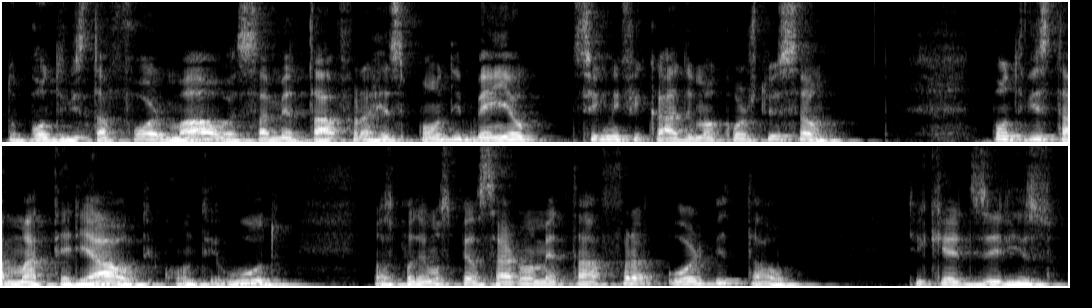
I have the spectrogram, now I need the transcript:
Do ponto de vista formal, essa metáfora responde bem ao significado de uma Constituição. Do ponto de vista material, de conteúdo, nós podemos pensar numa metáfora orbital. O que quer dizer isso?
